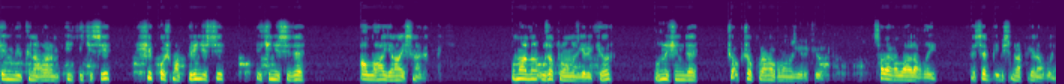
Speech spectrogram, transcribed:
En büyük günahların ilk ikisi şirk koşmak birincisi, ikincisi de Allah'a yalan isnat etmek. Bunlardan uzak durmamız gerekiyor. Bunun için de çok çok Kur'an okumamız gerekiyor. Sadakallahu aleyhi. Ve sebbi bismillahirrahmanirrahim.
